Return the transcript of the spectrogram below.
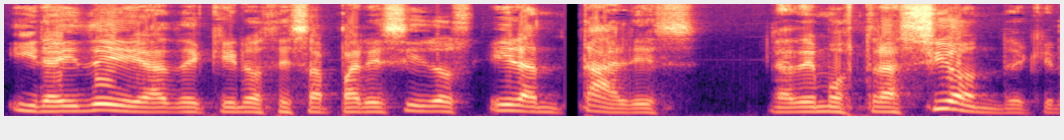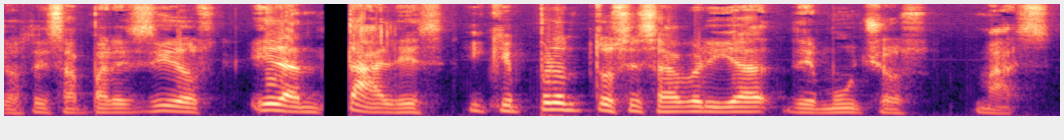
y la idea de que los desaparecidos eran tales, la demostración de que los desaparecidos eran tales y que pronto se sabría de muchos más.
